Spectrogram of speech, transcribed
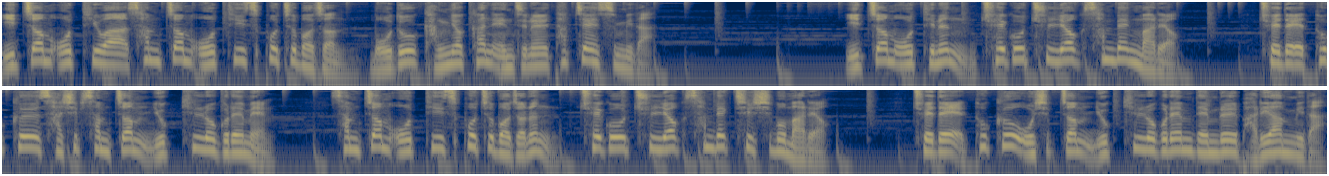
2.5T와 3.5T 스포츠 버전 모두 강력한 엔진을 탑재했습니다. 2.5T는 최고 출력 300마력, 최대 토크 43.6kgm, 3.5T 스포츠 버전은 최고 출력 375마력, 최대 토크 50.6kg 댐을 발휘합니다.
